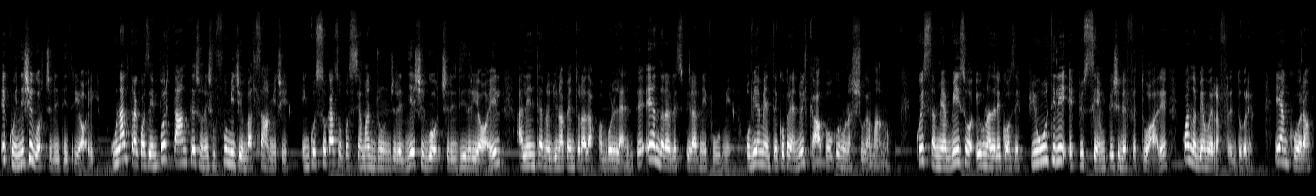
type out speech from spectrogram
e 15 gocce di tea tree oil. Un'altra cosa importante sono i suffumici balsamici. In questo caso possiamo aggiungere 10 gocce di tea tree oil all'interno di una pentola d'acqua bollente e andare a respirarne i fumi, ovviamente coprendo il capo con un asciugamano. Questo a mio avviso è una delle cose più utili e più semplici da effettuare quando abbiamo il raffreddore. E ancora,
